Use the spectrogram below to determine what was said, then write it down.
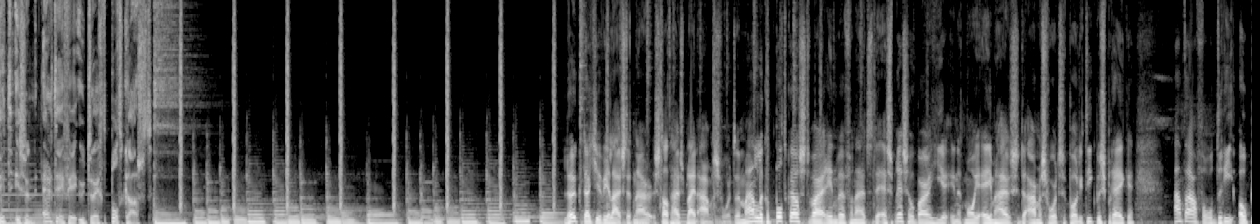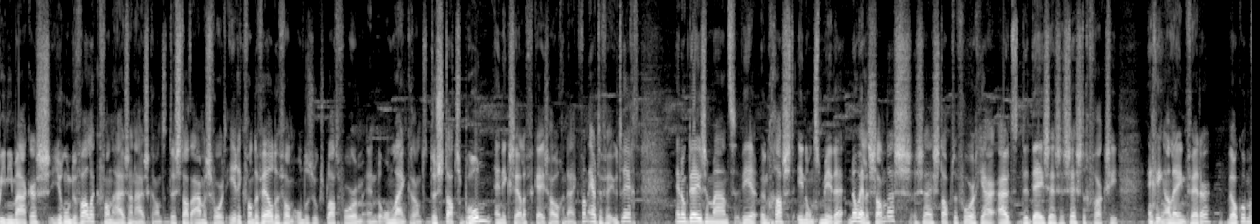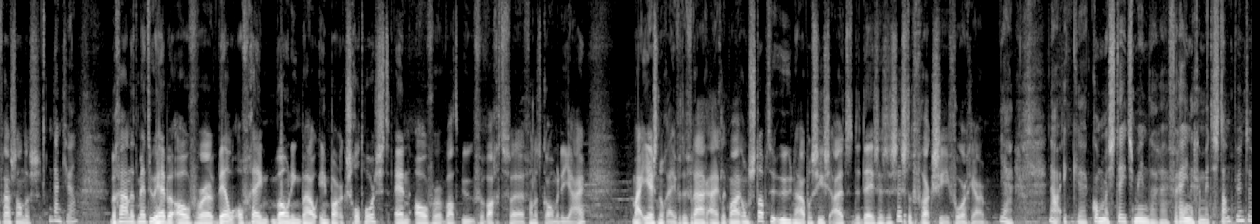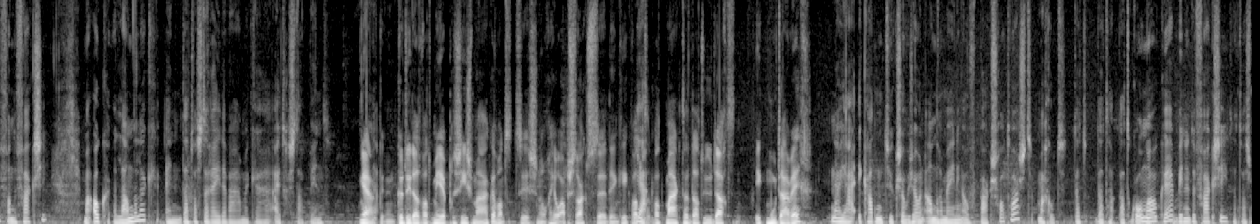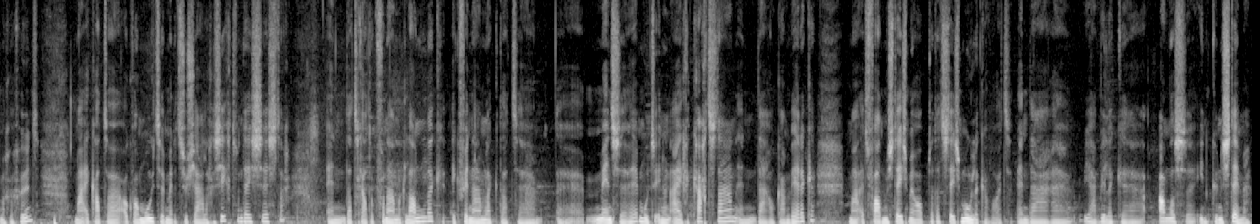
Dit is een RTV Utrecht podcast. Leuk dat je weer luistert naar Stadhuisplein Amersfoort. Een maandelijke podcast waarin we vanuit de Espresso Bar hier in het mooie Eemhuis de Amersfoortse politiek bespreken. Aan tafel drie opiniemakers. Jeroen de Valk van Huis aan Huiskrant De Stad Amersfoort. Erik van der Velde van onderzoeksplatform en de online krant De Stadsbron. En ikzelf, Kees Hogendijk van RTV Utrecht. En ook deze maand weer een gast in ons midden, Noelle Sanders. Zij stapte vorig jaar uit de D66-fractie en ging alleen verder. Welkom mevrouw Sanders. Dankjewel. We gaan het met u hebben over wel of geen woningbouw in Park Schothorst en over wat u verwacht eh, van het komende jaar. Maar eerst nog even de vraag eigenlijk, waarom stapte u nou precies uit de D66-fractie vorig jaar? Ja, nou ik uh, kom me steeds minder uh, verenigen met de standpunten van de fractie, maar ook landelijk. En dat was de reden waarom ik er uitgestapt ben. Ja, ja, kunt u dat wat meer precies maken? Want het is nog heel abstract, uh, denk ik. Wat, Ja. wat maakte dat u dacht, ik moet daar weg? Nou ja, ik had natuurlijk sowieso een andere mening over Park Schothorst. Maar goed, dat, dat, dat kon ook hè, binnen de fractie. Dat was me gegund. Maar ik had eh, ook wel moeite met het sociale gezicht van D66. En dat geldt ook voornamelijk landelijk. Ik vind namelijk dat eh, eh, mensen hè, moeten in hun eigen kracht staan en daar ook aan werken. Maar het valt me steeds meer op dat het steeds moeilijker wordt. En daar ja, wil ik anders in kunnen stemmen.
